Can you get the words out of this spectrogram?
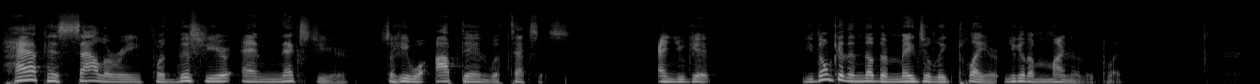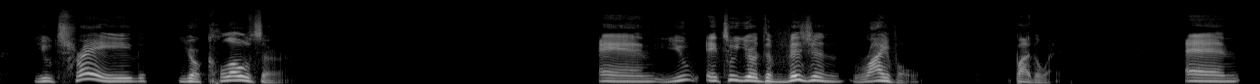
half his salary for this year and next year so he will opt in with Texas. And you get you don't get another major league player, you get a minor league player. You trade your closer and you into your division rival by the way. And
